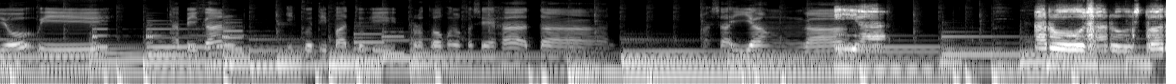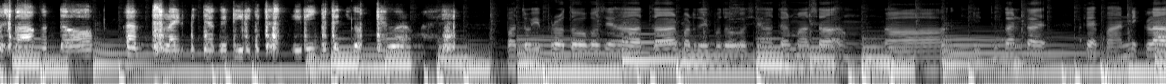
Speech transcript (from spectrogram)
Yoi. Tapi kan ikuti patuhi protokol kesehatan. Masa iya enggak? Iya harus harus. Itu harus banget dong. Kan selain menjaga diri kita sendiri kita juga menjaga orang lain. Patuhi protokol kesehatan Patuhi protokol kesehatan masa enggak Gitu. Kan kayak kayak panik lah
